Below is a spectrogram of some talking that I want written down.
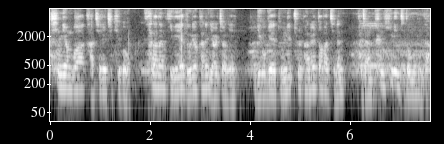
신념과 가치를 지키고 살아남기 위해 노력하는 열정이 미국의 독립 출판을 떠받치는 가장 큰 힘인지도 모른다.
